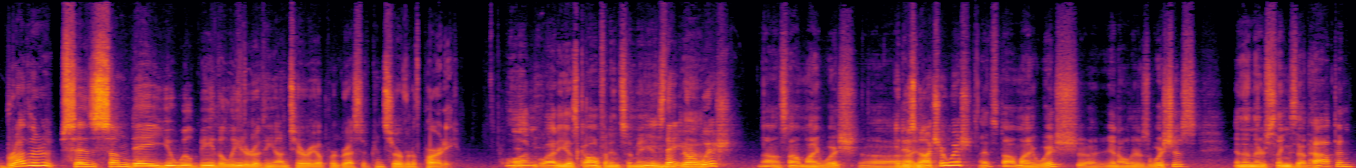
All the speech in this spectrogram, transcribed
brother says someday you will be the leader of the ontario progressive conservative party. Well i'm glad he has confidence in me is and, that your uh, wish no, it's not my wish. Uh, it is not your wish? It's not my wish. Uh, you know, there's wishes, and then there's things that happen.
